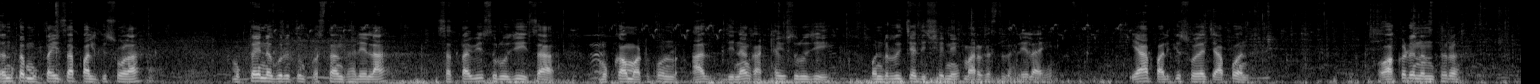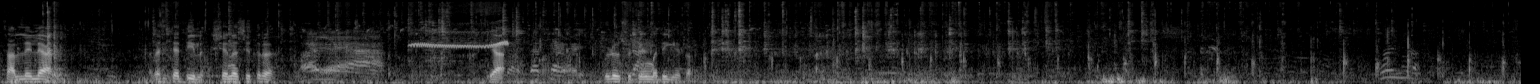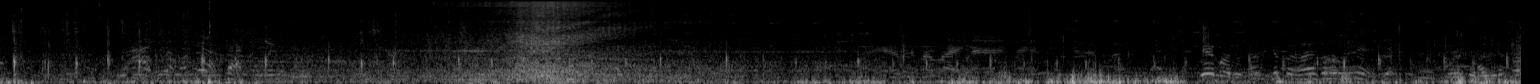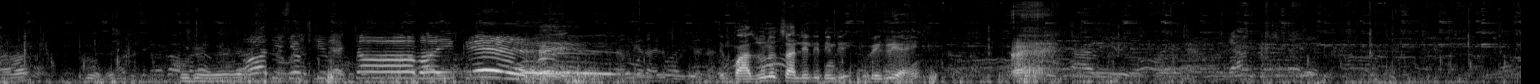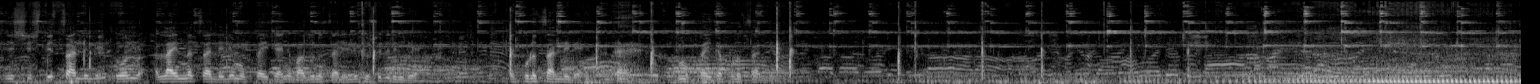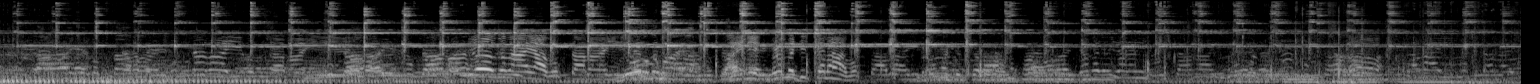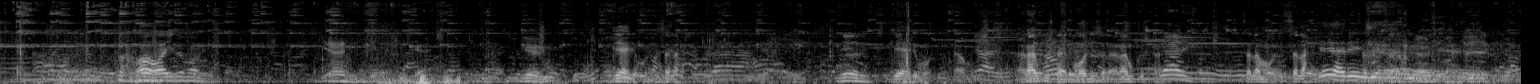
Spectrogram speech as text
संत मुक्ताईचा पालखी सोहळा मुक्ताई नगरीतून प्रस्थान झालेला सत्तावीस रोजीचा मुक्काम आठवून आज दिनांक अठ्ठावीस रोजी पंढरीच्या दिशेने मार्गस्थ झालेला आहे. या पालखी सोहळ्याचे आपण वाकडनंतर चाललेल्या रस्त्यातील क्षणचित्र या व्हिडिओ शूटिंगमध्ये घेतात ते बाजूनच चाललेली दिंडी वेगळी आहे. जी शिस्तीत चाललेली दोन लाईननं चाललेली मुक्ताईची आणि बाजूनच चाललेली दुसरी दिंडी आहे. ते पुढं चाललेली आहे. मुक्ताईच्या पुढं चाललेली. आहे. चला मुक्ताबाई जय हरी मोदी चला जय हरी मोदी रामकृष्ण हरी मोदी चला रामकृष्ण चला मोदी चला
